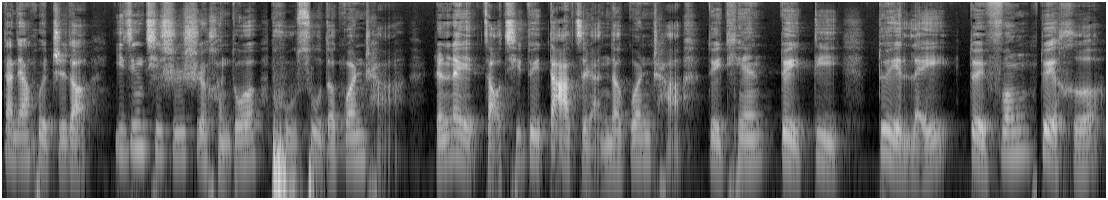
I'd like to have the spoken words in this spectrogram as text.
大家会知道，易经其实是很多朴素的观察，人类早期对大自然的观察，对天、对地、对雷、对风、对河、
